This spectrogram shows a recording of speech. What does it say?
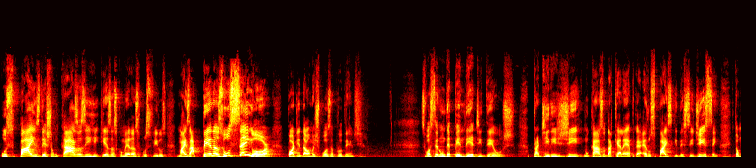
os pais deixam casas e riquezas como herança para os filhos, mas apenas o Senhor pode dar uma esposa prudente. Se você não depender de Deus, para dirigir, no caso daquela época, eram os pais que decidissem, então,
